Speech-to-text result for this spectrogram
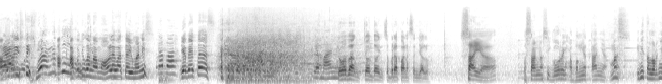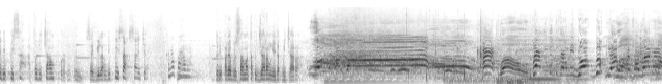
Realistis banget lu. aku juga nggak mau lewat kayu manis. Kenapa? Diabetes. Ya mana? Coba bang, contohin seberapa anak senja lo. Saya pesan nasi goreng, abangnya tanya, Mas, ini telurnya dipisah atau dicampur? Saya bilang dipisah saja. Kenapa? Daripada bersama tapi jarang diajak bicara. Wow. Bang itu tukang mie dok-dok ya, bukan saudara.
